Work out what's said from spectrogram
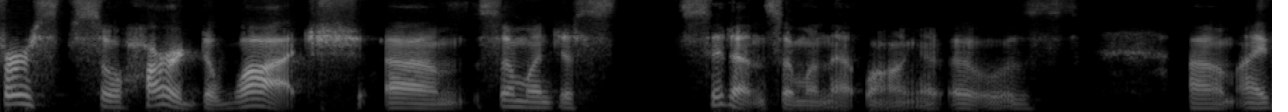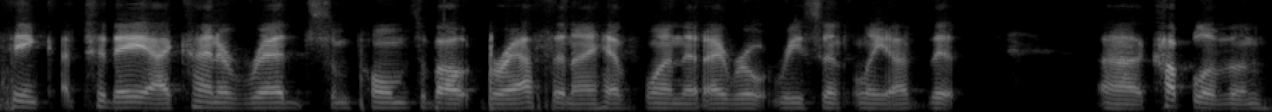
first so hard to watch um, someone just sit on someone that long. It, it was. Um, I think today I kind of read some poems about breath, and I have one that I wrote recently uh, that uh, a couple of them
